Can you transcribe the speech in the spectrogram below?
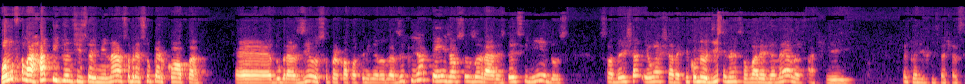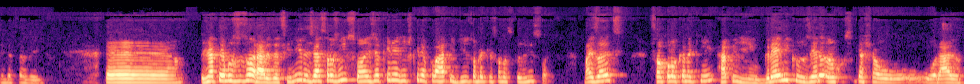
Vamos falar rapidinho antes de terminar sobre a Supercopa é, do Brasil, a Supercopa Feminina do Brasil, que já tem já os seus horários definidos. Só deixa eu achar aqui, como eu disse, né? São várias janelas. Achei. Não é tão difícil achar assim dessa vez. É, já temos os horários definidos e as transmissões. Eu queria, a gente queria falar rapidinho sobre a questão das transmissões. Mas antes, só colocando aqui rapidinho. Grêmio e Cruzeiro, eu não consegui achar o, o horário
